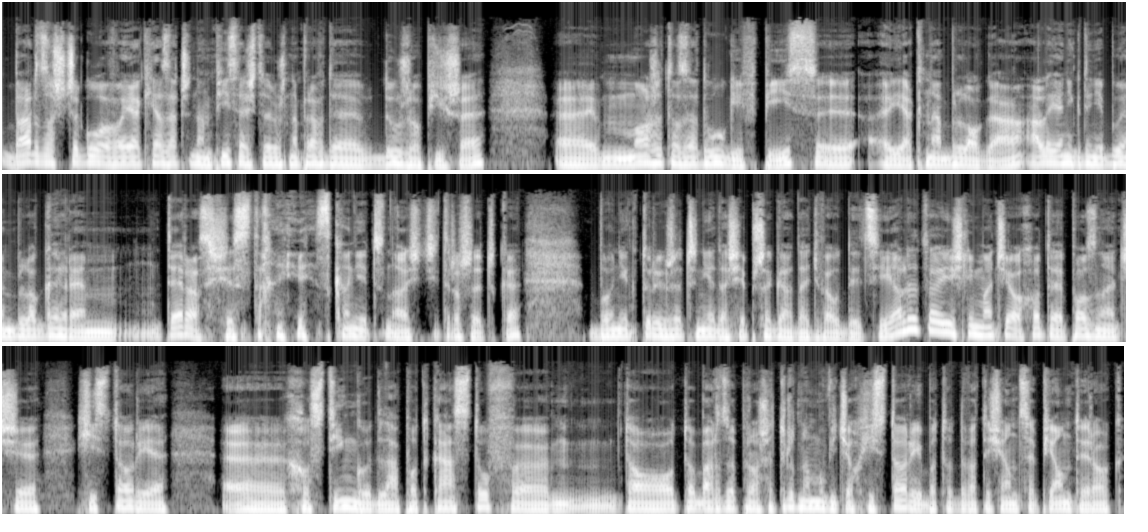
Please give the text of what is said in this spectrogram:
bardzo szczegółowo, jak ja zaczynam pisać, to już naprawdę dużo piszę. E, może to za długi wpis, e, jak na bloga, ale ja nigdy nie byłem blogerem. Teraz się staje z konieczności troszeczkę, bo niektórych rzeczy nie da się przegadać w audycji, ale to jeśli macie ochotę poznać historię hostingu dla podcastów, to, to bardzo proszę. Trudno mówić o historii, bo to 2005 rok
